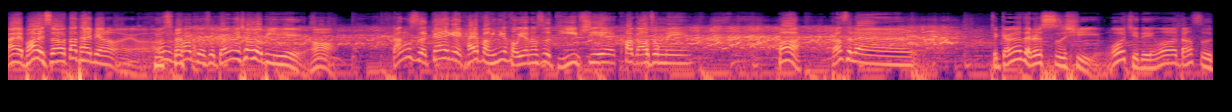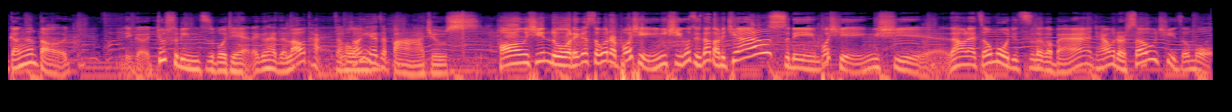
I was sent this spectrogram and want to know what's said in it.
哎，不好意思啊，打台面了。哎呀，老子是刚刚小学毕业啊。当时改革开放以后，杨老师第一批考高中的。啊，当时呢，就刚刚在那儿实习。我记得我当时刚刚到。那个九四零直播间，那个还在老台，在红应该在八九四红星路。那个时候我在播信息，我最早到的九四零播信息，然后呢周末就值了个班，就喊我这儿守起，周末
